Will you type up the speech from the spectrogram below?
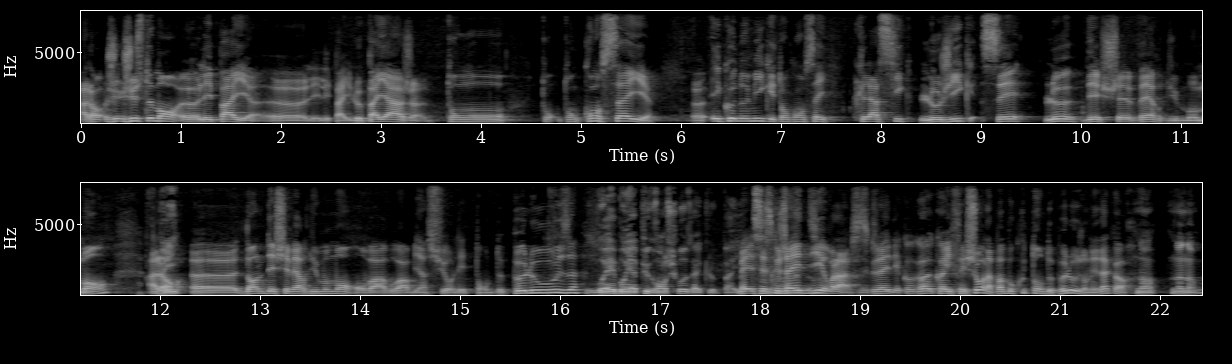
Alors justement, euh, les pailles, euh, les, pailles, le paillage, ton, ton, conseil euh, économique et ton conseil classique, logique, c'est le déchet vert du moment. Alors, dans le déchet vert du moment, on va avoir bien sûr les tontes de pelouse. Oui, bon, il n'y a plus grand-chose avec le paille. Mais c'est ce que j'allais te dire, voilà. C'est ce que j'allais quand, quand, il fait chaud, on n'a pas beaucoup de tontes de pelouse, on est d'accord Non, non, non.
